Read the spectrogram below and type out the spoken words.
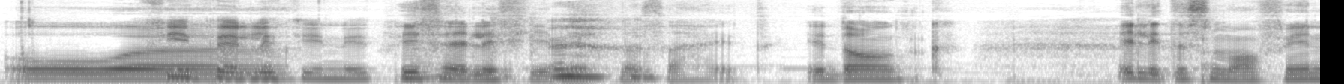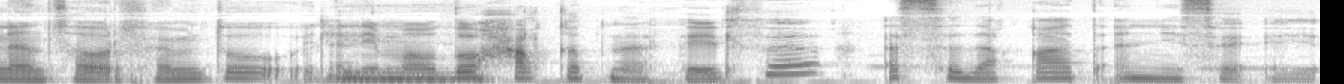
و في ثلاثينات في ثلاثيناتنا صحيت. donc اللي تسمعوا فينا نتصور فهمتوا اللي موضوع حلقتنا الثالثة الصداقات النسائية.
